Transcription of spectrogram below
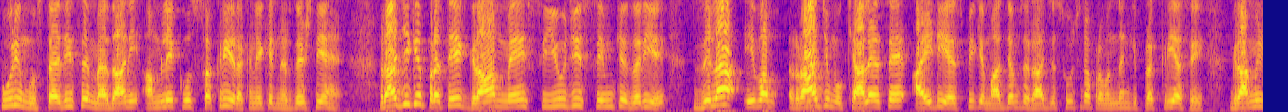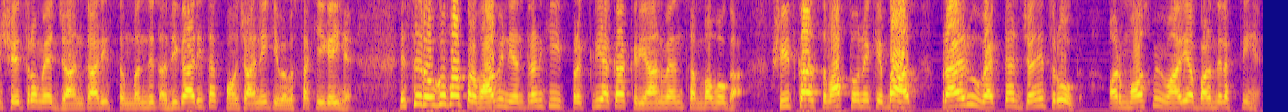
पूरी मुस्तैदी से मैदानी अमले को सक्रिय रखने के निर्देश दिए हैं। राज्य के प्रत्येक ग्राम में सीयूजी सिम के ज़रिए जिला एवं राज्य मुख्यालय से आईडीएसपी के माध्यम से राज्य सूचना प्रबंधन की प्रक्रिया से ग्रामीण क्षेत्रों में जानकारी संबंधित अधिकारी तक पहुँचाने की व्यवस्था की गई है। इससे रोगों पर प्रभावी नियंत्रण की प्रक्रिया का क्रियान्वयन संभव होगा। शीतकाल समाप्त होने के बाद प्रायरु वैक्टर जनित रोग और मौसमी बीमारियाँ बढ़ने लगती हैं।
